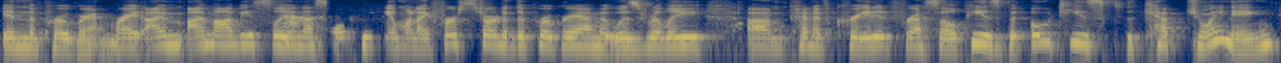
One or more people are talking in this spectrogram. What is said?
in the program? Right, I'm I'm obviously yeah. an SLP, and when I first started the program, it was really um, kind of created for SLPs, but OTs kept joining,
